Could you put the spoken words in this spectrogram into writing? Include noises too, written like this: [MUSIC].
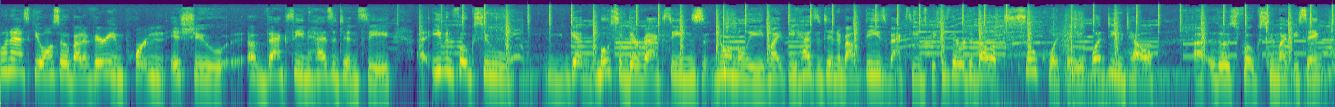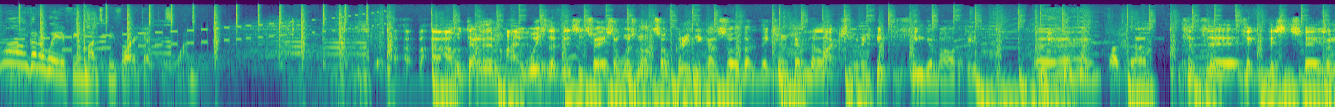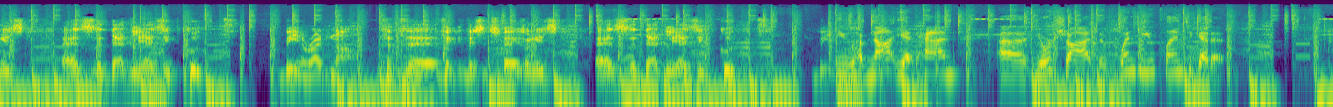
I want to ask you also about a very important issue of vaccine hesitancy. Uh, even folks who get most of their vaccines normally might be hesitant about these vaccines because they were developed so quickly. What do you tell uh, those folks who might be saying, well, I'm going to wait a few months before I get this one? I would tell them I wish that the situation was not so critical so that they can have the luxury [LAUGHS] to think about it. Uh, but uh, [LAUGHS] the, the, the, situation is as deadly as it could be right now. [LAUGHS] the, the, the situation is as deadly as it could be. You have not yet had uh, your shot. When do you plan to get it?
